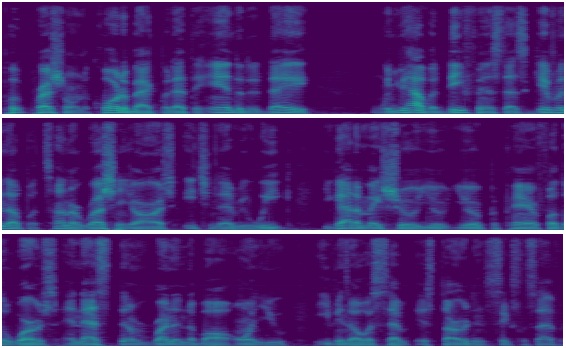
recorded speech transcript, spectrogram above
put pressure on the quarterback. But at the end of the day, when you have a defense that's giving up a ton of rushing yards each and every week, you got to make sure you're you're preparing for the worst, and that's them running the ball on you, even though it's seven, it's third and six and seven.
